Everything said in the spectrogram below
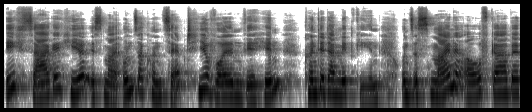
ich sage, hier ist mal unser Konzept, hier wollen wir hin, könnt ihr da mitgehen? Und es ist meine Aufgabe,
